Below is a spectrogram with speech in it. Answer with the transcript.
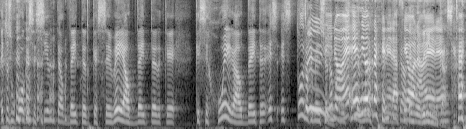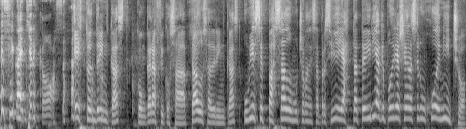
Esto es un juego que se siente outdated, que se ve outdated, que, que se juega outdated. Es, es todo lo que mencionamos. no, es, es de otra generación, Es de a ver, ¿eh? Dreamcast. Parece cualquier cosa. Esto en Dreamcast, con gráficos adaptados a Dreamcast, hubiese pasado mucho más desapercibido y hasta te diría que podría llegar a ser un juego de nicho,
